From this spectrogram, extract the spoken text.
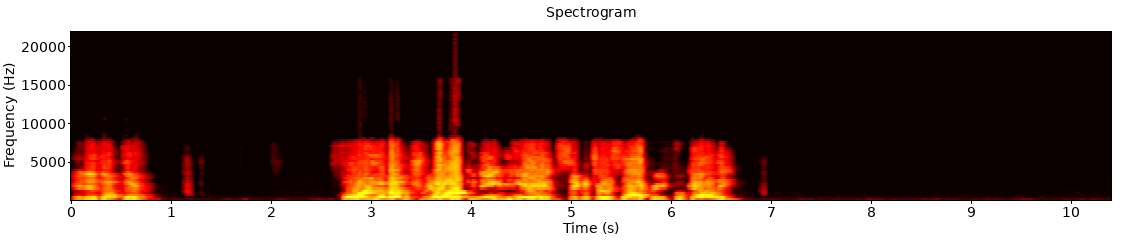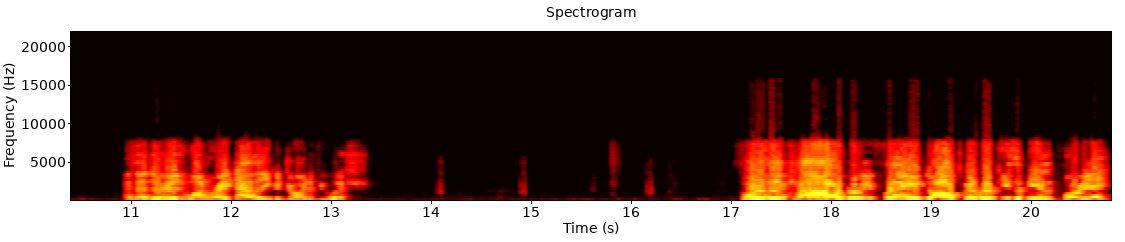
it is up there. For the Montreal Canadiens, signature Zachary Fucale. I said there is one right now that you could join if you wish. For the Calgary Flames, Ultimate Rookies, Emile Poirier.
